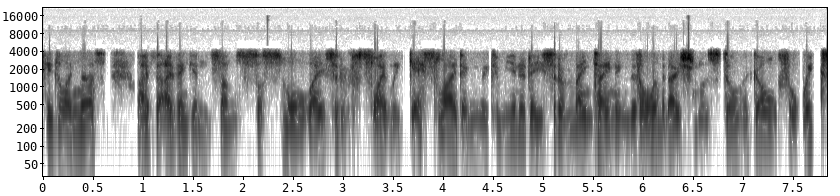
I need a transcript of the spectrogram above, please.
peddling this. I, th- I think in some small way, sort of slightly gaslighting the community, sort of maintaining that elimination was still the goal for weeks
